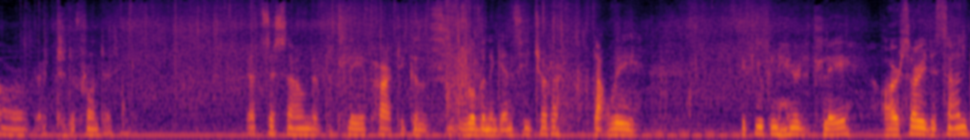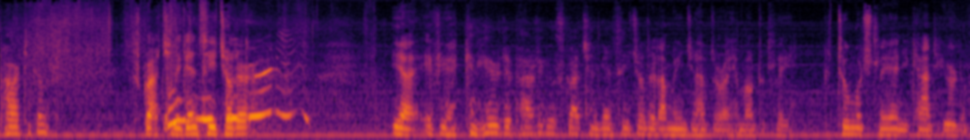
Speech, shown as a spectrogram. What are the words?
or to the front, I think. That's the sound of the clay particles rubbing against each other. That way, if you can hear the clay, or sorry, the sand particles scratching against each other. Yeah, if you can hear the particles scratching against each other, that means you have the right amount of clay. Too much clay and you can't hear them.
